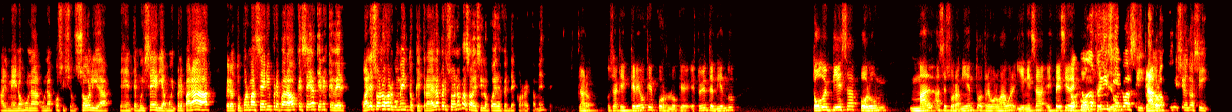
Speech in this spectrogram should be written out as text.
al menos una, una posición sólida de gente muy seria, muy preparada, pero tú por más serio y preparado que seas, tienes que ver cuáles son los argumentos que trae la persona para saber si lo puedes defender correctamente. Claro, o sea que creo que por lo que estoy entendiendo, todo empieza por un mal asesoramiento a Trevor Bauer y en esa especie de... No, lo estoy diciendo así, claro. no lo estoy diciendo así,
